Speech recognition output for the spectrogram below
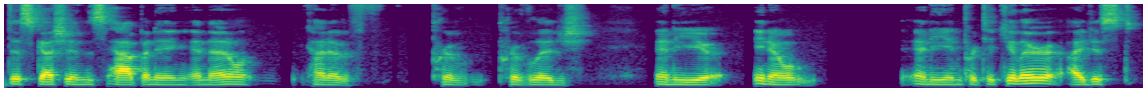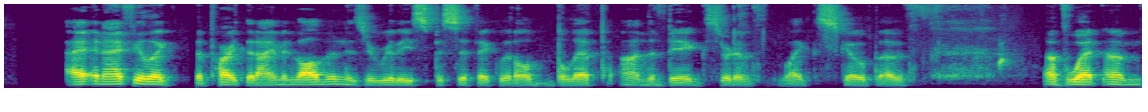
discussions happening. And I don't, kind of priv- privilege any you know any in particular. I just I, and I feel like the part that I'm involved in is a really specific little blip on the big sort of like scope of of what um,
